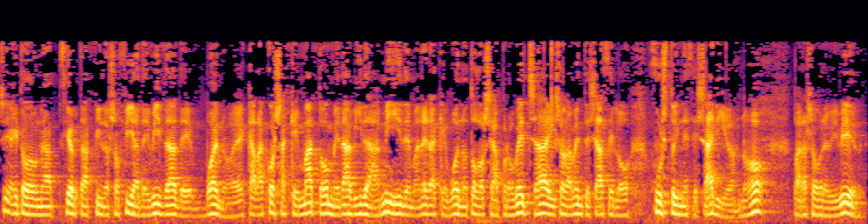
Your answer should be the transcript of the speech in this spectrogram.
Sí, hay toda una cierta filosofía de vida de, bueno, eh, cada cosa que mato me da vida a mí, de manera que, bueno, todo se aprovecha y solamente se hace lo justo y necesario, ¿no? Para sobrevivir.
